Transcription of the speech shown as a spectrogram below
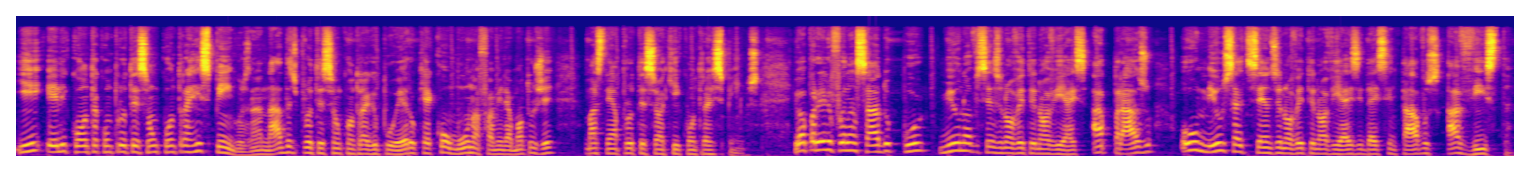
e ele conta com proteção contra respingos, né? nada de proteção contra poeiro, que é comum na família Moto G, mas tem a proteção aqui contra respingos. E o aparelho foi lançado por R$ 1.999 a prazo ou R$ 1.799,10 à vista.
